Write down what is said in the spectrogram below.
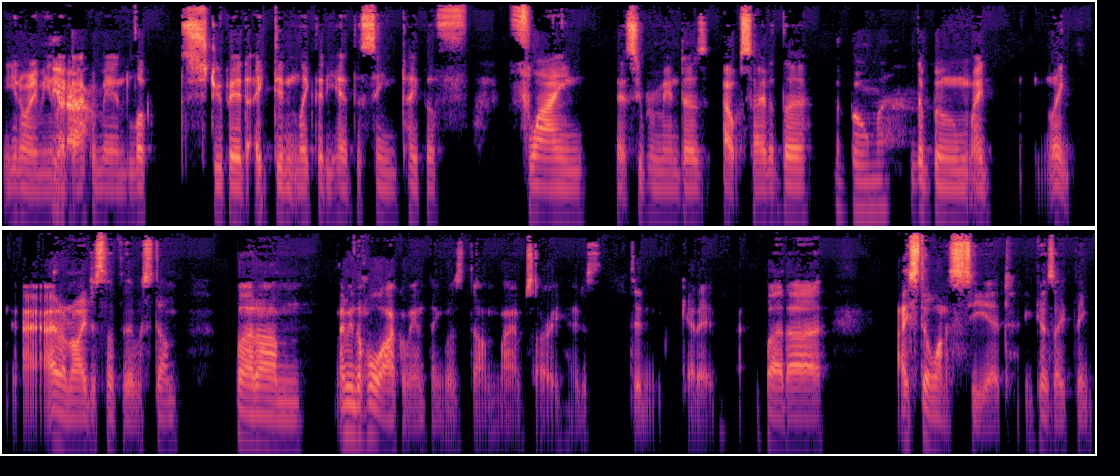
You know what I mean? Like Yeah. Aquaman looked stupid. I didn't like that he had the same type of flying that Superman does outside of the The boom. the boom. I like. I don't know. I just thought that it was dumb. But um, I mean, the whole Aquaman thing was dumb. I'm sorry. I just didn't get it. But uh, I still want to see it because I think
